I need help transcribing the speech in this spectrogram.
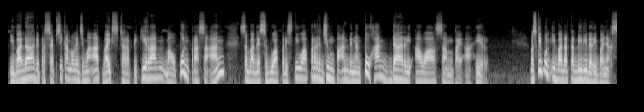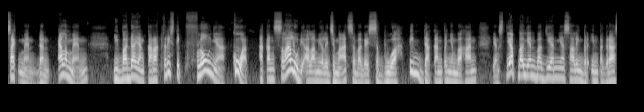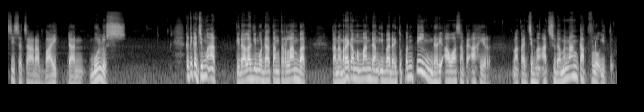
Ibadah dipersepsikan oleh jemaat baik secara pikiran maupun perasaan sebagai sebuah peristiwa perjumpaan dengan Tuhan dari awal sampai akhir. Meskipun ibadah terdiri dari banyak segmen dan elemen, ibadah yang karakteristik flow-nya kuat akan selalu dialami oleh jemaat sebagai sebuah tindakan penyembahan yang setiap bagian-bagiannya saling berintegrasi secara baik dan mulus. Ketika jemaat tidak lagi mau datang terlambat karena mereka memandang ibadah itu penting dari awal sampai akhir, maka jemaat sudah menangkap flow itu.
